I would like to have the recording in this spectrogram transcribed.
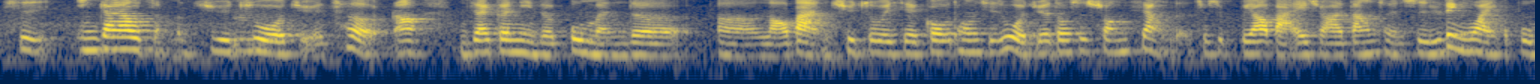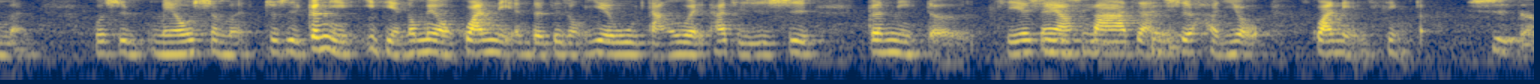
是应该要怎么去做决策，然后你再跟你的部门的呃老板去做一些沟通。其实我觉得都是双向的，就是不要把 HR 当成是另外一个部门，或是没有什么，就是跟你一点都没有关联的这种业务单位，它其实是跟你的职业生涯发展是很有关联性的。是的。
